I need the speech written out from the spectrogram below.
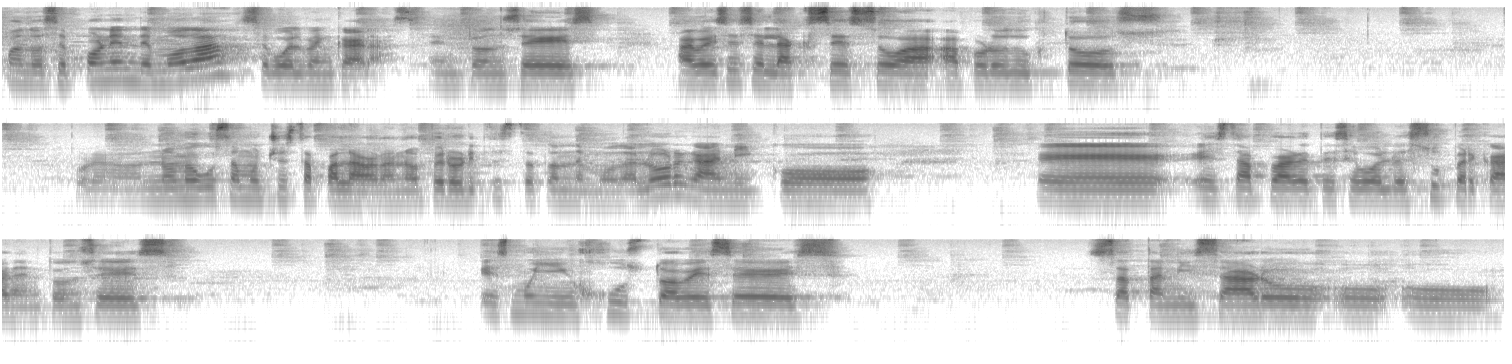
cuando se ponen de moda se vuelven caras. Entonces, a veces el acceso a productos no me gusta mucho esta palabra, ¿no? Pero ahorita está tan de moda lo orgánico, eh, esta parte se vuelve súper cara. Entonces, es muy injusto a veces satanizar o, o- o-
